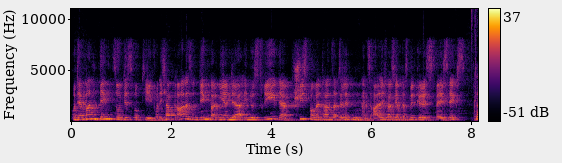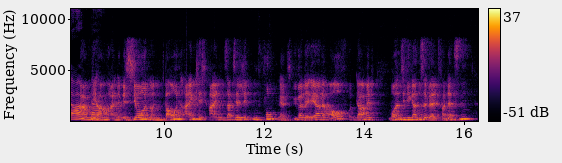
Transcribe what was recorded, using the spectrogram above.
Und der Mann denkt so disruptiv. Und ich habe gerade so ein Ding bei mir in der Industrie, der schießt momentan Satelliten ins All. Ich weiß nicht, ob das mitgerissen ist, SpaceX. Klar. Ähm, die ja. haben eine Mission und bauen eigentlich ein Satellitenfunknetz über der Erde auf und damit wollen sie die ganze Welt vernetzen.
